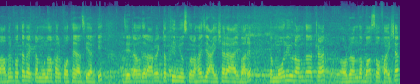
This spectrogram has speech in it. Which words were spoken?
লাভের পথে বা একটা মুনাফার পথে আছি আর কি, যেটা ওদের আরও একটা থিম ইউজ করা হয় যে আইসারে আয় বাড়ে। The more you run the truck or run the bus of Eicher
